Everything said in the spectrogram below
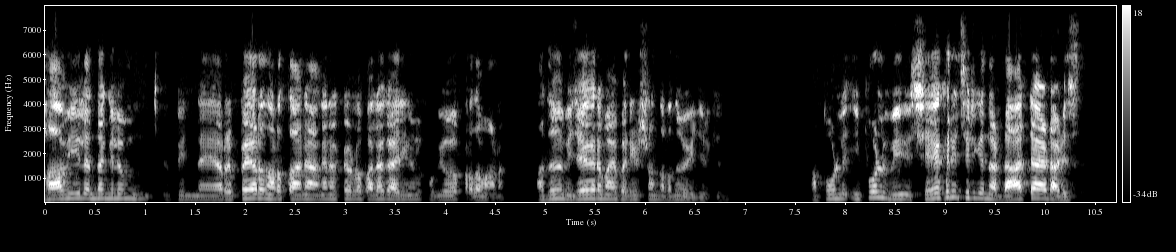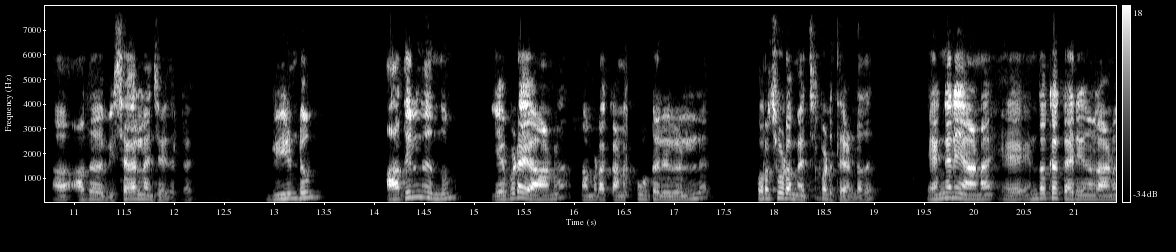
ഭാവിയിൽ എന്തെങ്കിലും പിന്നെ റിപ്പയർ നടത്താനും അങ്ങനെയൊക്കെയുള്ള പല കാര്യങ്ങൾക്കും ഉപയോഗപ്രദമാണ്. അത് വിജയകരമായ പരീക്ഷണം നടന്നു കഴിഞ്ഞിരിക്കുന്നു. അപ്പോൾ ഇപ്പോൾ ശേഖരിച്ചിരിക്കുന്ന ഡാറ്റയുടെ അടിസ് അത് വിശകലനം ചെയ്തിട്ട് വീണ്ടും അതിൽ നിന്നും എവിടെയാണ് നമ്മുടെ കണക്കുകൂട്ടലുകളിൽ കുറച്ചുകൂടെ മെച്ചപ്പെടുത്തേണ്ടത്? എങ്ങനെയാണ് എന്തൊക്കെ കാര്യങ്ങളാണ്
